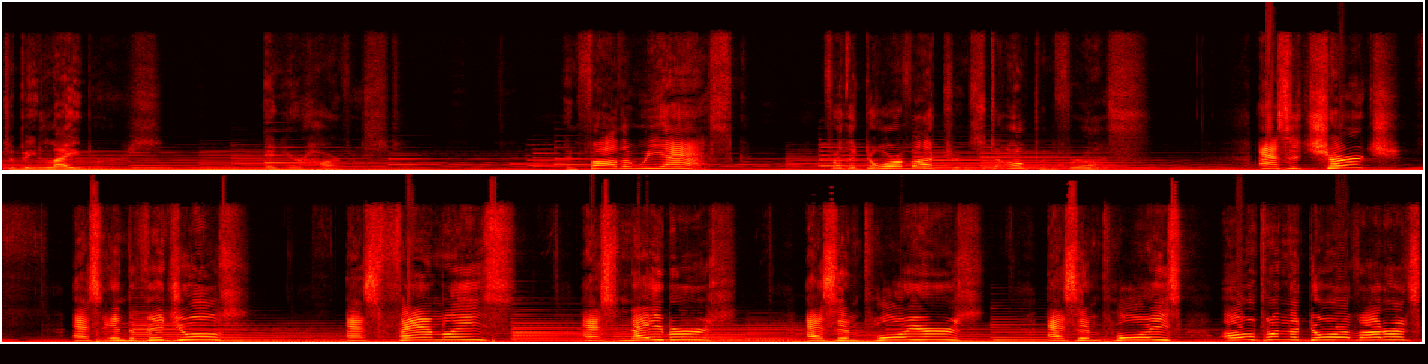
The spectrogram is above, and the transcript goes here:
to be laborers in your harvest. And Father, we ask for the door of utterance to open for us as a church, as individuals, as families, as neighbors, as employers, as employees, open the door of utterance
